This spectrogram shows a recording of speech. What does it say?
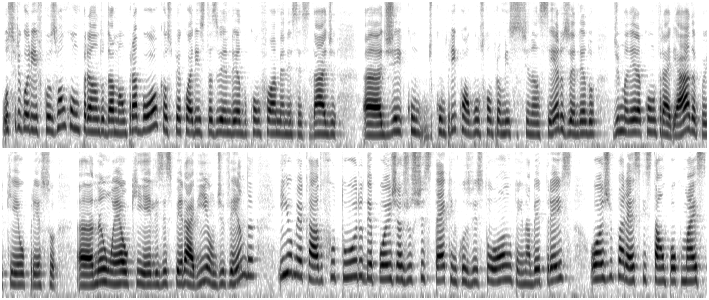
os frigoríficos vão comprando da mão para a boca, os pecuaristas vendendo conforme a necessidade uh, de, de, cumprir com alguns compromissos financeiros, vendendo de maneira contrariada, porque o preço uh, não é o que eles esperariam de venda. E o mercado futuro, depois de ajustes técnicos visto ontem na B3, hoje parece que está um pouco mais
